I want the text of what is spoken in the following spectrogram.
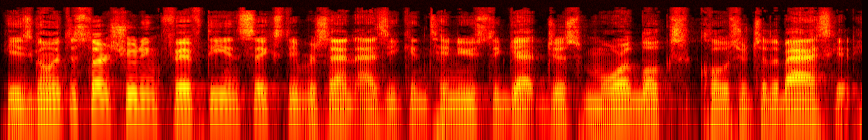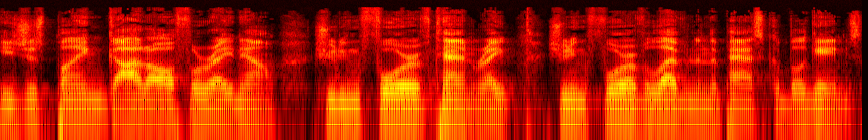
He's going to start shooting 50 and 60% as he continues to get just more looks closer to the basket. He's just playing god awful right now, shooting 4 of 10, right? Shooting 4 of 11 in the past couple of games.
